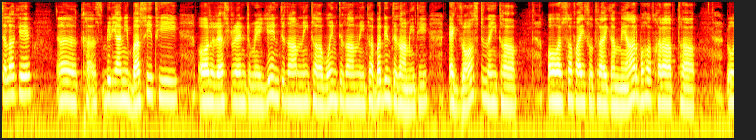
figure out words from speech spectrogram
چلا کہ بریانی باسی تھی اور ریسٹورنٹ میں یہ انتظام نہیں تھا، وہ انتظام نہیں تھا، بد انتظامی تھی، ایگزاسٹ نہیں تھا اور صفائی ستھرائی کا معیار بہت خراب تھا۔ تو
